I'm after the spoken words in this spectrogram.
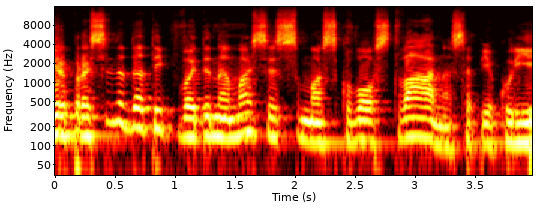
Ir prasideda taip vadinamasis Maskvos tvanas, apie kurį,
